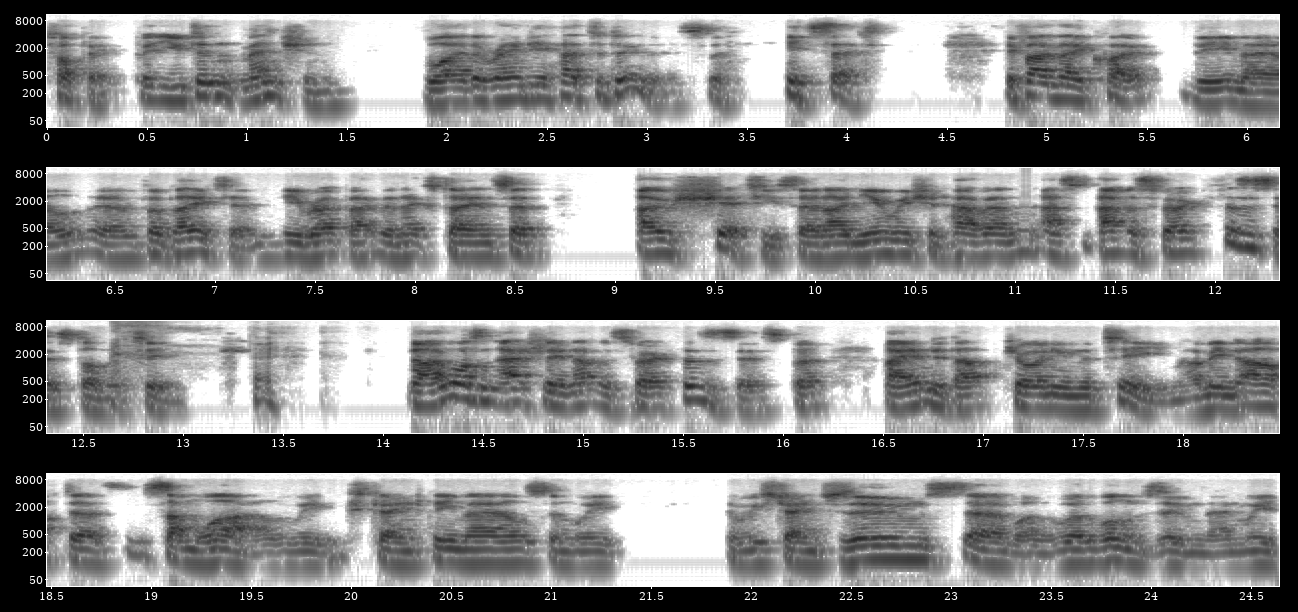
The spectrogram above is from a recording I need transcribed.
topic, but you didn't mention why the reindeer had to do this. he said, if I may quote the email uh, verbatim, he wrote back the next day and said, Oh shit, he said, I knew we should have an atmospheric physicist on the team. now, I wasn't actually an atmospheric physicist, but I ended up joining the team. I mean, after some while, we exchanged emails and we we exchanged Zooms. Uh, well, well, it wasn't Zoom then. We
